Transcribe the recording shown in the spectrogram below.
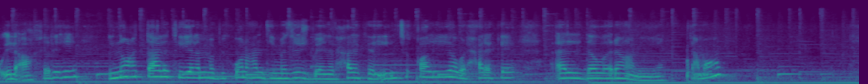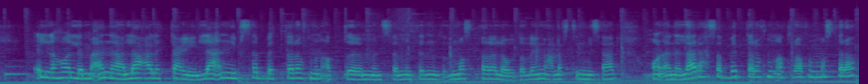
وإلى آخره. النوع الثالث هي لما بيكون عندي مزيج بين الحركة الانتقالية والحركة الدورانية. تمام؟ قلنا هون لما أنا لا على التعيين لا إني بثبت طرف من أط... من مثل المسطرة لو ضلينا على نفس المثال هون أنا لا رح ثبت طرف من أطراف المسطرة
